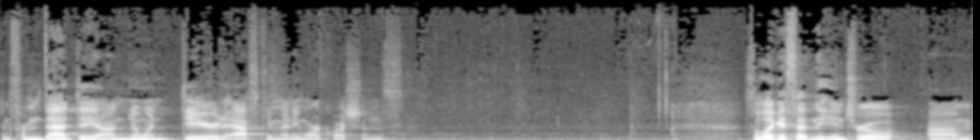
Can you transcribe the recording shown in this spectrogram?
And from that day on, no one dared ask him any more questions. So, like I said in the intro, um,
